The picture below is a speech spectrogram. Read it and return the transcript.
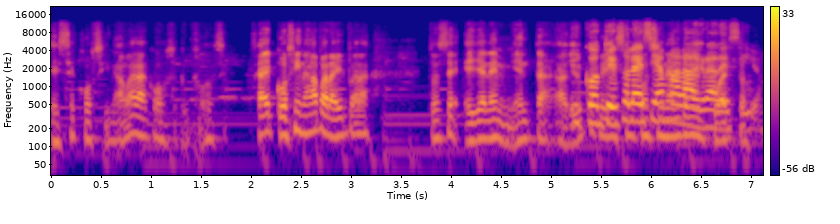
Él se cocinaba la cosa. ¿Sabes? Cocinaba para ir para... Entonces ella le mienta a Y Dios. con todo ellos eso le decía malagradecido.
